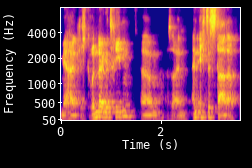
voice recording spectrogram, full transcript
mehrheitlich gründergetrieben, ähm, also ein, ein echtes Startup.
